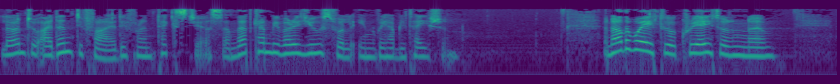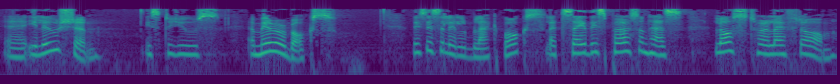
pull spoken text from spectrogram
learn to identify different textures, and that can be very useful in rehabilitation. Another way to create an um, uh, illusion is to use a mirror box. This is a little black box. Let's say this person has lost her left arm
